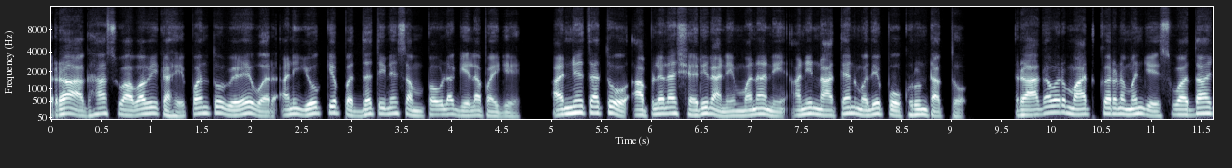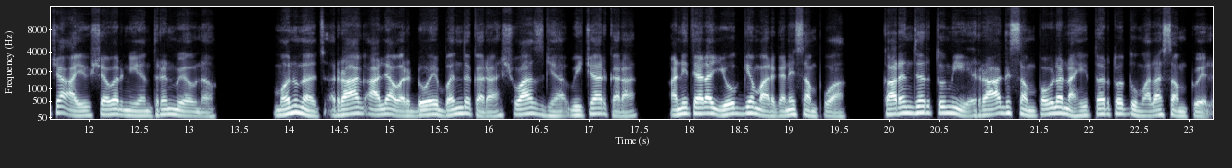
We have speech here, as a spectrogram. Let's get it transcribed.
राग हा स्वाभाविक आहे पण तो वेळेवर आणि योग्य पद्धतीने संपवला गेला पाहिजे. अन्यथा तो आपल्याला शरीराने मनाने आणि नात्यांमध्ये पोखरून टाकतो. रागावर मात करणं म्हणजे स्वतःच्या आयुष्यावर नियंत्रण मिळवणं. म्हणूनच राग आल्यावर डोळे बंद करा श्वास घ्या विचार करा आणि त्याला योग्य मार्गाने संपवा. कारण जर तुम्ही राग संपवला नाही तर तो तुम्हाला संपवेल.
